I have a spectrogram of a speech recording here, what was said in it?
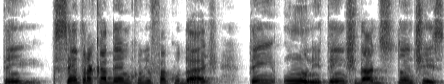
tem Centro Acadêmico de Faculdade, tem UNE, tem entidades estudantis.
